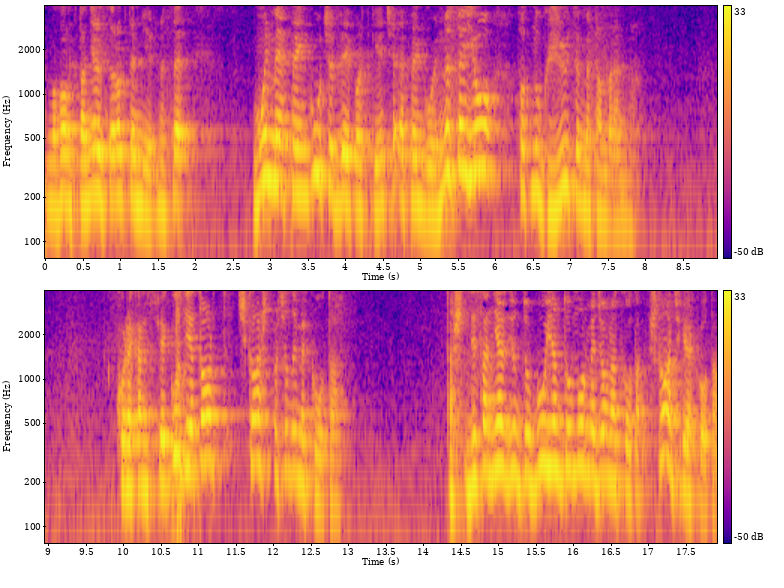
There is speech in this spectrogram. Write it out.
me thonë këta njerëz robt e mirë, nëse mujnë me e pengu qët vepër të keqe, e pengojnë. Nëse jo, thotë nuk zhyten me ta mbrenda. Kur e kanë shpjegu dijetarët, çka është për qëllim me e kota? Tash disa njerëz janë të bujë, janë të humun me gjona të kota. Çka është kjo kota?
